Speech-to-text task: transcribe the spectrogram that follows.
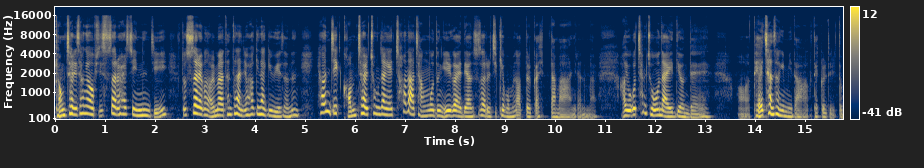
경찰이 성역 없이 수사를 할 수 있는지, 또 수사력은 얼마나 탄탄한지 확인하기 위해서는 현직 검찰총장의 천하 장모 등 일가에 대한 수사를 지켜보면 어떨까 싶다만이라는 말. 아, 요거 참 좋은 아이디어인데, 어, 대찬성입니다. 댓글들이 또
